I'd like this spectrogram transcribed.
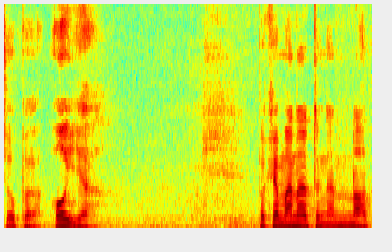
coba. Oh ya, bagaimana dengan not?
